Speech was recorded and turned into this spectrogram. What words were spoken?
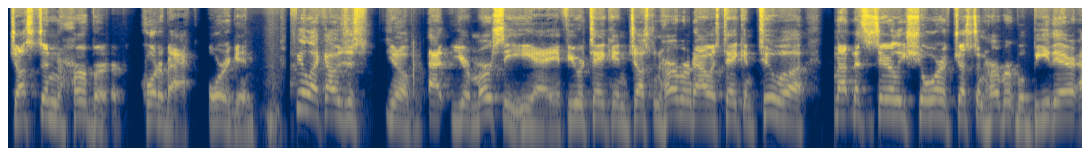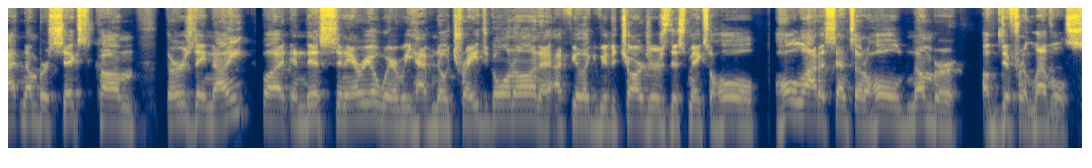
Justin Herbert, quarterback, Oregon. I feel like I was just, you know, at your mercy, EA. If you were taking Justin Herbert, I was taking Tua. Not necessarily sure if Justin Herbert will be there at number six come Thursday night. But in this scenario where we have no trades going on, I, feel like if you're the Chargers, this makes a whole a whole lot of sense on a whole number of different levels.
